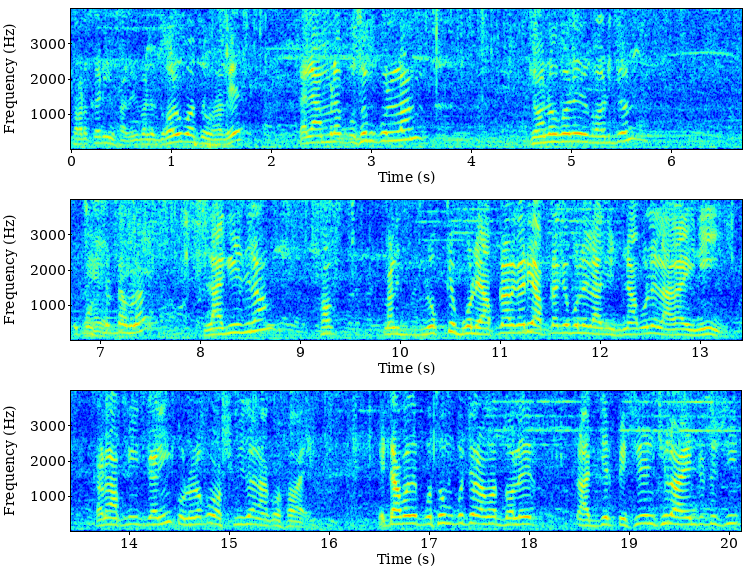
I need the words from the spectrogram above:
সরকারিভাবে মানে দলগতভাবে, তাহলে আমরা প্রথম করলাম জনগণের গর্জন। এই পোস্টারটা আমরা লাগিয়ে দিলাম। সব মানে লোককে বলে, আপনার গাড়ি আপনাকে বলে লাগিয়েছি না বলে লাগাইনি। কারণ আপনি জানি কোনো রকম অসুবিধা না হয়। এটা আমাদের প্রথম প্রচার, আমার দলের রাজ্যের প্রেসিডেন্ট ছিল, আইএনটিটিসির।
